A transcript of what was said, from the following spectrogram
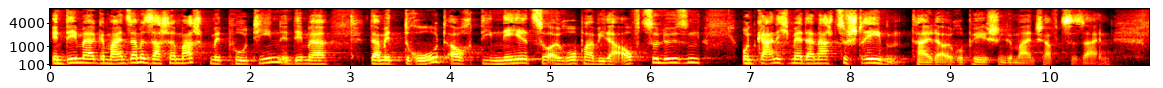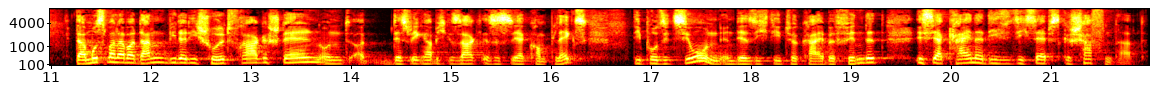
indem er gemeinsame Sache macht mit Putin, indem er damit droht, auch die Nähe zu Europa wieder aufzulösen und gar nicht mehr danach zu streben, Teil der europäischen Gemeinschaft zu sein. Da muss man aber dann wieder die Schuldfrage stellen und äh, deswegen habe ich gesagt, ist es sehr komplex. Die Position, in der sich die Türkei befindet, ist ja keine, die sie sich selbst geschaffen hat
